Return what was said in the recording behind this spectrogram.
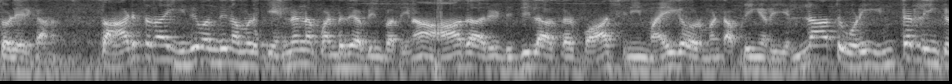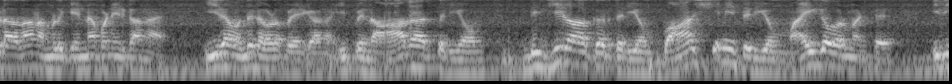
சொல்லியிருக்காங்க. ஸோ அடுத்ததாக இது வந்து நம்மளுக்கு என்னென்ன பண்ணுது அப்படின்னு பார்த்தீங்கன்னா Aadhaar DigiLocker Bhashini my government அப்படிங்கிற எல்லாத்துக்கூட இன்டர்லிங்க்டாக தான் நம்மளுக்கு என்ன பண்ணியிருக்காங்க? இதை வந்து டெவலப் பண்ணியிருக்காங்க. இப்போ இந்த ஆதார் தெரியும் டிஜிலாக்கர் தெரியும் பாஷினி தெரியும் மை கவர்மெண்ட்டு இது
